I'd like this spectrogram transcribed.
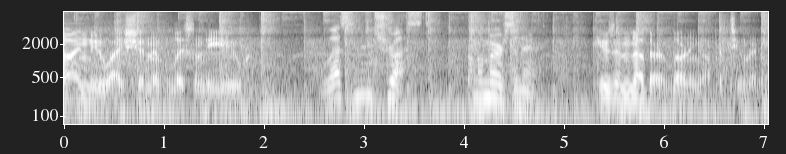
I knew I shouldn't have listened to you. Lesson in trust from a mercenary. Here's another learning opportunity.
